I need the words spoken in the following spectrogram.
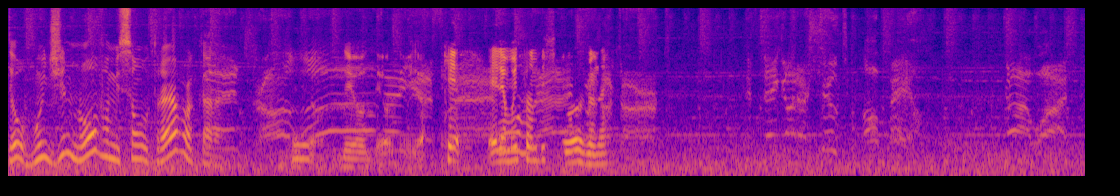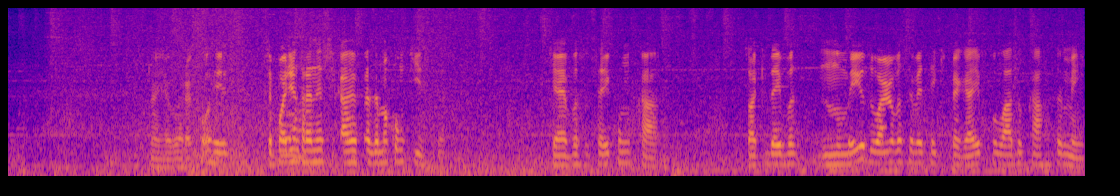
Deu ruim de novo a missão do Trevor, cara? Deu, deu, deu. Porque ele é muito ambicioso, né? Aí agora é correr. Você pode entrar nesse carro e fazer uma conquista. Que é você sair com um carro. Só que daí no meio do ar você vai ter que pegar e pular do carro também.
